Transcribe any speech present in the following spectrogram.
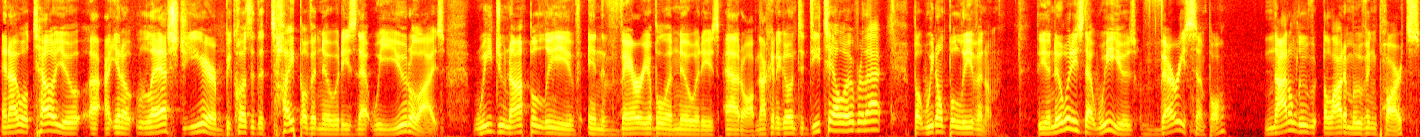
And I will tell you, uh, you know, last year, because of the type of annuities that we utilize, we do not believe in variable annuities at all. I'm not going to go into detail over that, but we don't believe in them. The annuities that we use, very simple, not a, a lot of moving parts,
